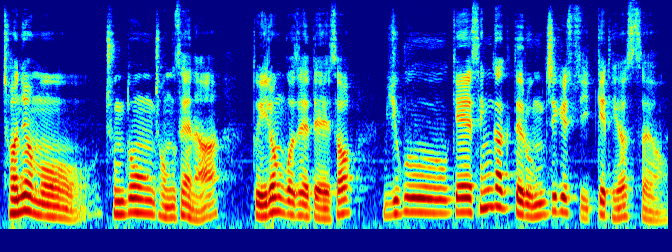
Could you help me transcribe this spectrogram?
전혀 뭐 중동 정세나 또 이런 것에 대해서 미국의 생각대로 움직일 수 있게 되었어요.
